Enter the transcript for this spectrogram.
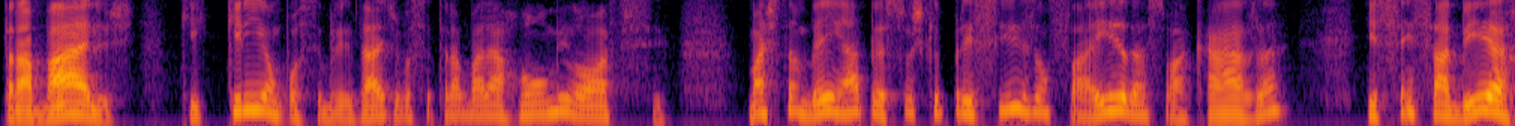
trabalhos que criam possibilidade de você trabalhar home office. Mas também há pessoas que precisam sair da sua casa e sem saber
